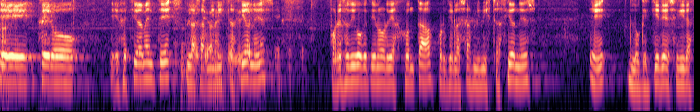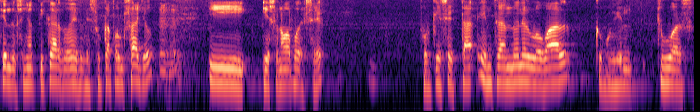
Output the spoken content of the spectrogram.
eh, pero efectivamente las administraciones, por eso digo que tienen los días contados, porque las administraciones eh, lo que quiere seguir haciendo el señor Picardo es de su capa un sallo y, y eso no va a poder ser, porque se está entrando en el global, como bien tú has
